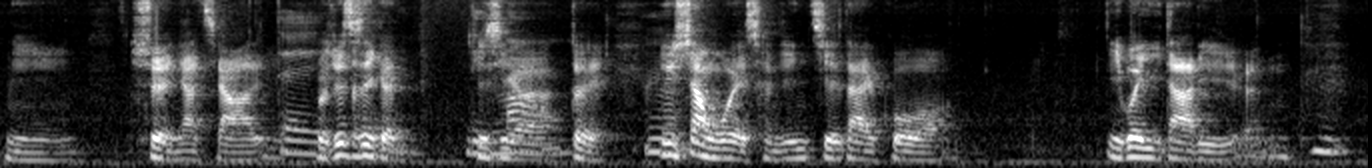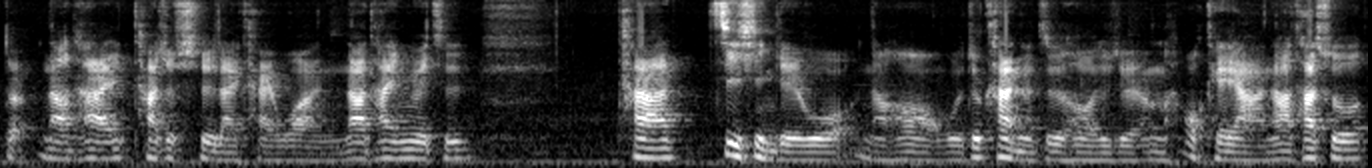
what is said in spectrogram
你睡人家家里，对我觉得这是一个。这是一个对，因为像我也曾经接待过一位意大利人，嗯，对，那他他就是来台湾，那他因为是他寄信给我，然后我就看了之后就觉得嗯 OK 啊，然后他说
